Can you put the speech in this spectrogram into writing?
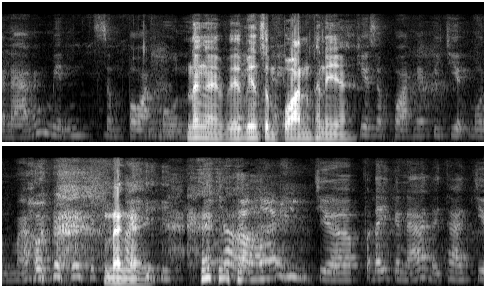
កណាហ្នឹងមានសម្ព័ន្ធ4ហ្នឹងហើយវាមានសម្ព័ន្ធគ្នាជាសម្ព័ន្ធគ្នាពីជាតិមុនមកហ្នឹងហើយចុះជាប្តីកណាដែលថាជា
